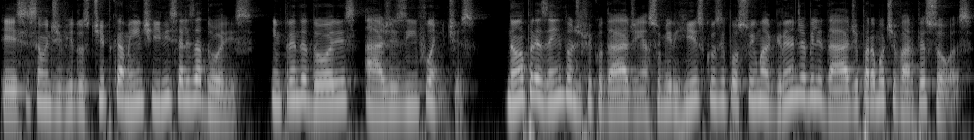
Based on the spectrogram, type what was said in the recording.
Esses são indivíduos tipicamente inicializadores, empreendedores, ágeis e influentes. Não apresentam dificuldade em assumir riscos e possuem uma grande habilidade para motivar pessoas.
